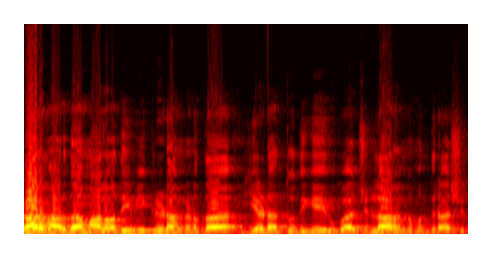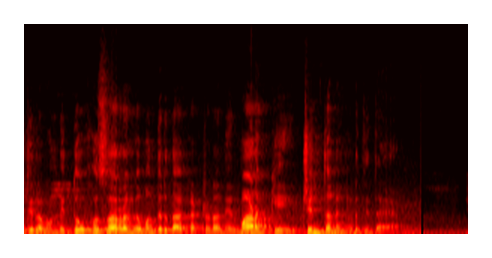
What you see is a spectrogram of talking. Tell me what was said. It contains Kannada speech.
ಕಾರವಾರದ ಮಾಲಾದೇವಿ ಕ್ರೀಡಾಂಗಣದ ಎಡ ತುದಿಗೆ ಇರುವ ಜಿಲ್ಲಾ ರಂಗಮಂದಿರ ಶಿಥಿಲಗೊಂಡಿದ್ದು ಹೊಸ ರಂಗಮಂದಿರದ ಕಟ್ಟಡ ನಿರ್ಮಾಣಕ್ಕೆ ಚಿಂತನೆ ನಡೆದಿದೆ.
